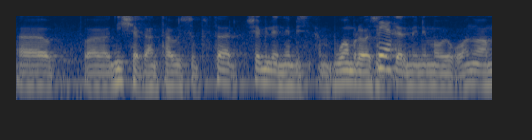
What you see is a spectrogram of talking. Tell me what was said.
ნიშა განთავისუფლდა, შემიძლია ნების უამრავი ტერმინი მოვიყო, ანუ ამ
